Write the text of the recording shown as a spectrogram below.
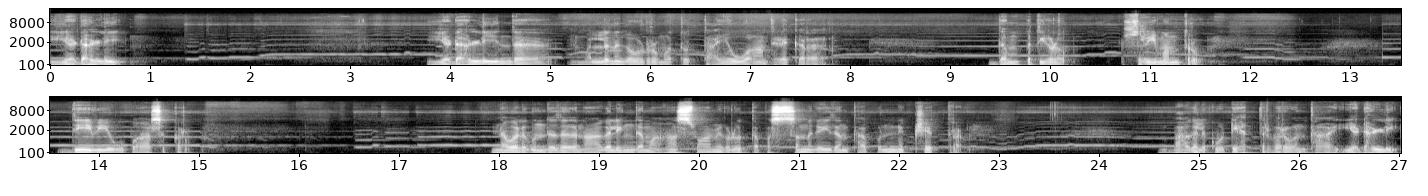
ಎಡಹಳ್ಳಿ ಎಡಹಳ್ಳಿಯಿಂದ ಮಲ್ಲನಗೌಡರು ಮತ್ತು ತಾಯವ್ವ ಅಂತ ಹೇಳ್ಕರ ದಂಪತಿಗಳು ಶ್ರೀಮಂತರು, ದೇವಿಯ ಉಪಾಸಕರು. ನವಲಗುಂದದ ನಾಗಲಿಂಗ ಮಹಾಸ್ವಾಮಿಗಳು ತಪಸ್ಸನ್ನುಗೈದಂಥ ಪುಣ್ಯಕ್ಷೇತ್ರ. ಬಾಗಲಕೋಟೆ ಹತ್ತಿರ ಬರುವಂತಹ ಎಡಹಳ್ಳಿ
